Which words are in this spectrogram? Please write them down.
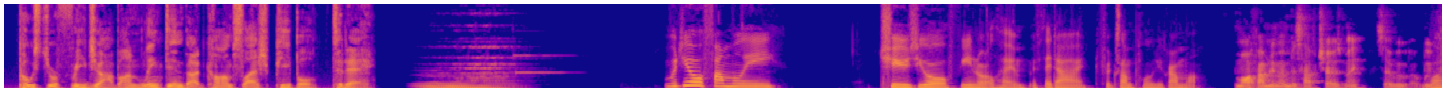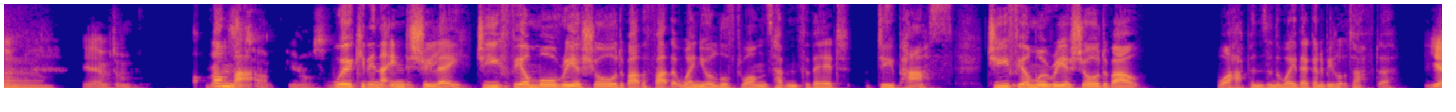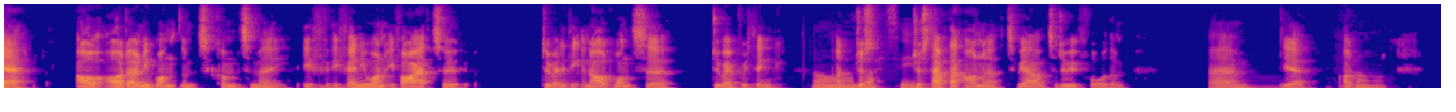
Post your free job on linkedin.com/people slash people today. Would your family choose your funeral home if they died? For example, your grandma. My family members have chose me, so we, we've wow. done. Yeah, we've done. On that, funerals. Working in that industry, Lee, do you feel more reassured about the fact that when your loved ones, heaven forbid, do pass, do you feel more reassured about what happens and the way they're going to be looked after? Yeah, I'll, I'd only want them to come to me if if Mm. anyone if I had to do anything, and I'd want to do everything. Oh, I'd just just have that honor to be able to do it for them. Um, yeah, I Oh.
